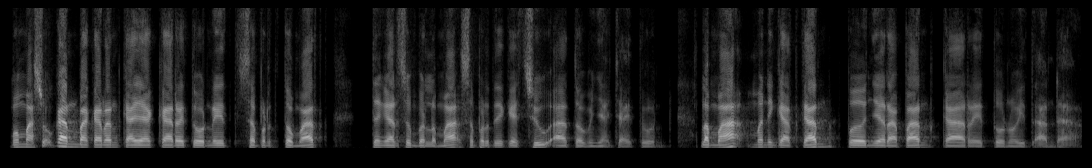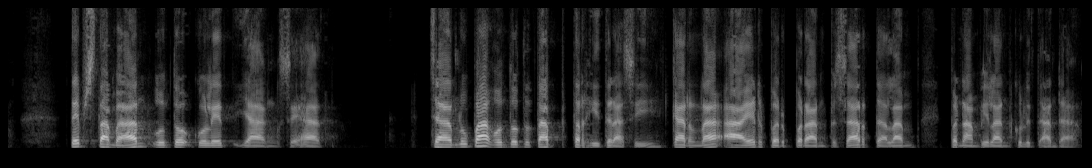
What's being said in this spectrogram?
memasukkan makanan kaya karotenoid seperti tomat dengan sumber lemak seperti keju atau minyak zaitun. Lemak meningkatkan penyerapan karotenoid Anda. Tips tambahan untuk kulit yang sehat. Jangan lupa untuk tetap terhidrasi karena air berperan besar dalam penampilan kulit Anda.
